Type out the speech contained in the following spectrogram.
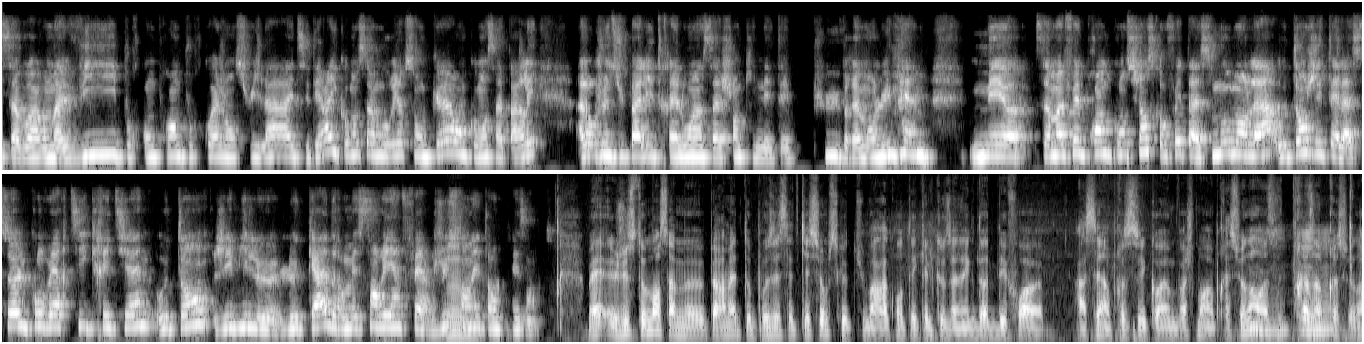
savoir ma vie pour comprendre pourquoi j'en suis là, etc. Il commence à mourir son cœur, on commence à parler. Alors, je ne suis pas allée très loin, sachant qu'il n'était plus vraiment lui-même. Mais euh, ça m'a fait prendre conscience qu'en fait, à ce moment-là, autant j'étais la seule convertie chrétienne, autant j'ai mis le, cadre, mais sans rien faire, juste en hmm. étant présente. Mais justement, ça me permet de te poser cette question, parce que tu m'as raconté quelques anecdotes, des fois euh, assez impressionnant. C'est quand même vachement impressionnant, hein, c'est mhm. très mhm. impressionnant.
